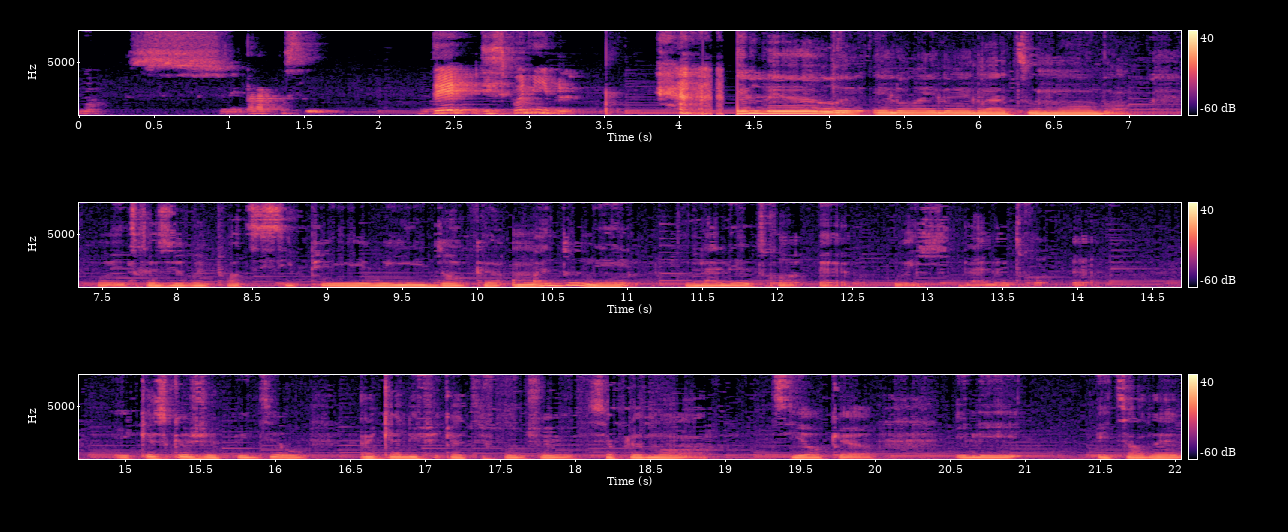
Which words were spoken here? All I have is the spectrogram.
Non, ce n'est pas la consigne. Des disponibles. hello, hello, hello, hello à tout le monde. Oui, très heureux de participer. Oui, donc euh, on m'a donné la lettre E. Oui, la lettre E. Et qu'est-ce que je peux dire? Un qualificatif pour Dieu, simplement dire qu'il est éternel.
